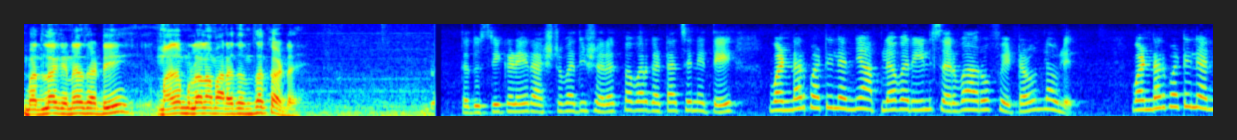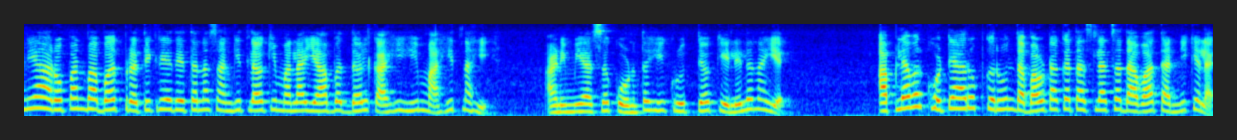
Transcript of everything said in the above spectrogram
बदला घेण्यासाठी माझ्या मुलाला मारायचा कट आहे. तर दुसरीकडे राष्ट्रवादी शरद पवार गटाचे नेते वंडार पाटील यांनी आपल्यावरील सर्व आरोप फेटाळून लावलेत. वंडार पाटील यांनी या आरोपांबाबत प्रतिक्रिया देताना सांगितलं की मला याबद्दल काहीही माहीत नाही आणि मी असं कोणतंही कृत्य केलेलं नाहीये. आपल्यावर खोटे आरोप करून दबाव टाकत असल्याचा दावा त्यांनी केलाय.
